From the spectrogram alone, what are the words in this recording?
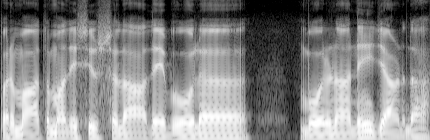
ਪਰਮਾਤਮਾ ਦੀ ਸਿਫਤ ਸਲਾਹ ਦੇ ਬੋਲ ਬੋਲਣਾ ਨਹੀਂ ਜਾਣਦਾ।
